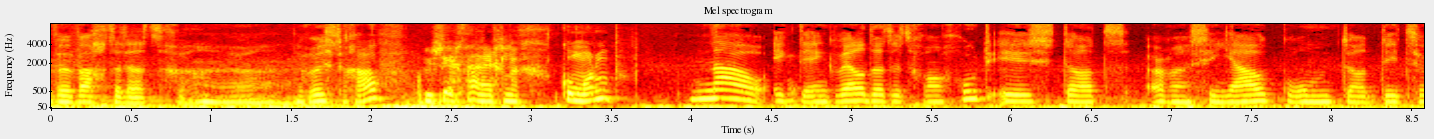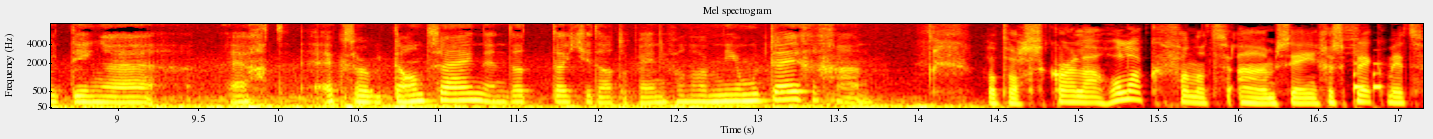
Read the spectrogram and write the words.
we wachten dat uh, rustig af. U zegt eigenlijk, kom maar op. Nou, ik denk wel dat het gewoon goed is dat er een signaal komt... dat dit soort dingen echt exorbitant zijn... en dat, dat je dat op een of andere manier moet tegengaan. Dat was Carla Hollak van het AMC in gesprek met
